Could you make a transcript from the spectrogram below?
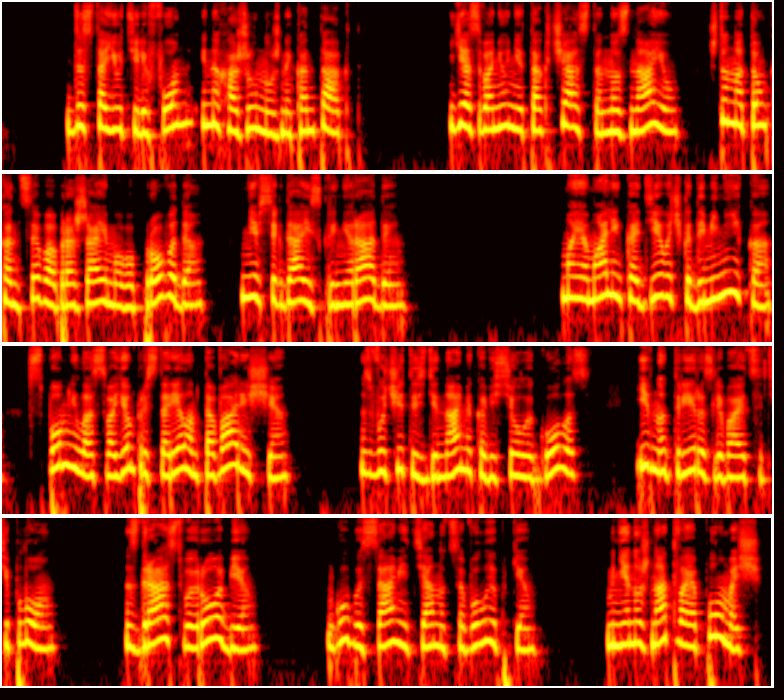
Достаю телефон и нахожу нужный контакт. Я звоню не так часто, но знаю, что на том конце воображаемого провода мне всегда искренне рады. Моя маленькая девочка Доминика вспомнила о своем престарелом товарище – Звучит из динамика веселый голос, и внутри разливается тепло. «Здравствуй, Робби!» Губы сами тянутся в улыбке. «Мне нужна твоя помощь!»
